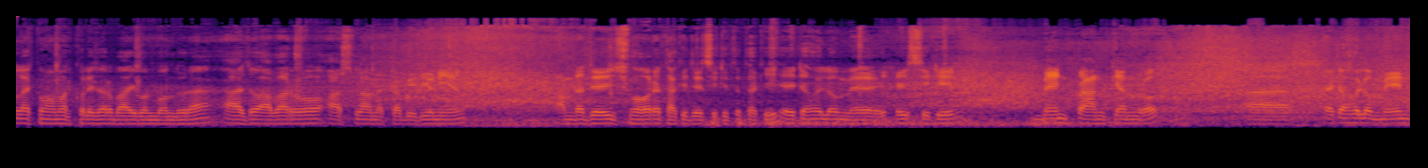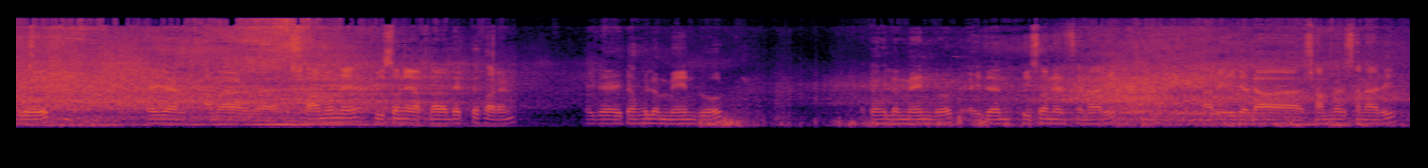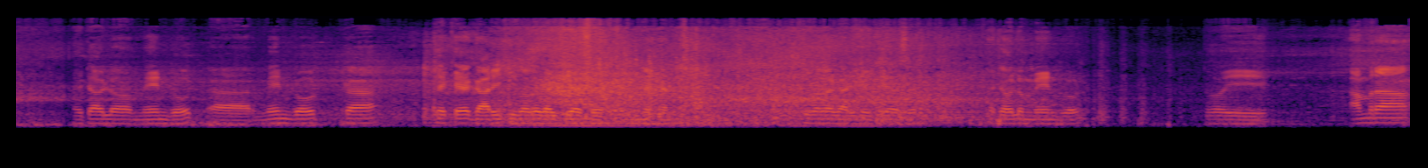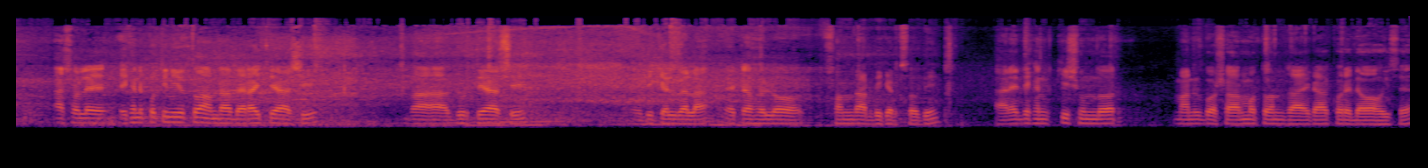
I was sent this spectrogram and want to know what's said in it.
আলাইকুম আমার কলেজার ভাই বোন বন্ধুরা। আজও আবারও আসলাম একটা ভিডিও নিয়ে। আমরা যেই শহরে থাকি, যে সিটিতে থাকি, এইটা হলো এই সিটির মেন প্রাণ কেন্দ্র। আর এটা হলো মেন রোড এই যে আমার সামনে, পিছনে আপনারা দেখতে পারেন। এই যে এটা হলো মেন রোড এটা হলো মেন রোড এই যে পিছনের সিনারি আর এই যে সামনের সিনারি এটা হলো মেন রোড আর মেন রোডটা থেকে গাড়ি কীভাবে গাইতে আছে দেখেন। কীভাবে গাড়ি গাইতে আছে এটা হলো মেন রোড তো এই আমরা আসলে এখানে প্রতিনিয়ত আমরা বেড়াইতে আসি বা ঘুরতে আসি বিকেলবেলা। এটা হলো সন্ধ্যার দিকের ছবি। আর এই দেখেন কি সুন্দর মানুষ বসার মতন জায়গা করে দেওয়া হয়েছে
